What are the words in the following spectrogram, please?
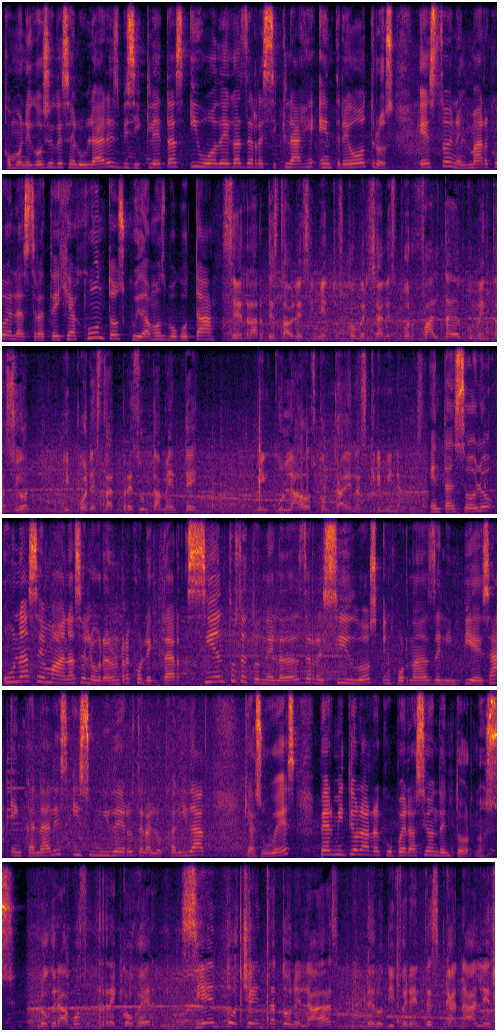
como negocios de celulares, bicicletas y bodegas de reciclaje, entre otros. Esto en el marco de la estrategia Juntos Cuidamos Bogotá. Cerrar establecimientos comerciales por falta de documentación y por estar presuntamente vinculados con cadenas criminales. En tan solo una semana se lograron recolectar cientos de toneladas de residuos en jornadas de limpieza en canales y sumideros de la localidad, que a su vez permitió la recuperación de entornos. Logramos recoger 180 toneladas de los diferentes canales,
